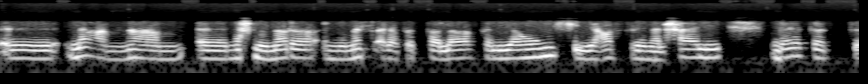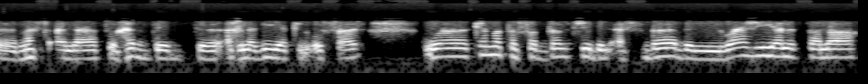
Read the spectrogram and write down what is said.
آه نعم نعم آه نحن نرى أن مسألة الطلاق اليوم في عصرنا الحالي باتت مسألة تهدد أغلبية الأسر وكما تفضلت بالأسباب الواهية للطلاق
